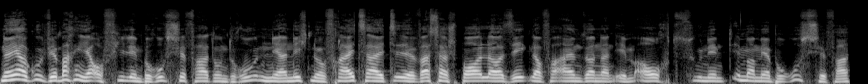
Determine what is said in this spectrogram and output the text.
Naja, gut, wir machen ja auch viel in Berufsschifffahrt und Routen, ja nicht nur Freizeit, äh, Wassersportler, Segler vor allem, sondern eben auch zunehmend immer mehr Berufsschiffer,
